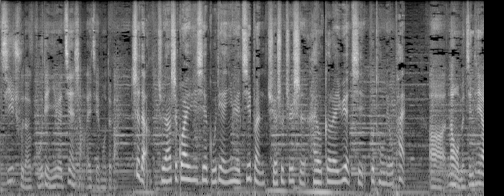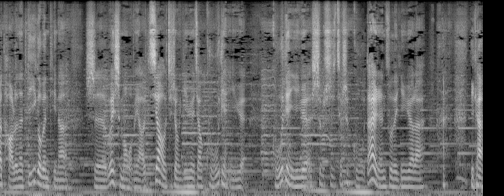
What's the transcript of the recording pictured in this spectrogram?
基础的古典音乐鉴赏类节目，对吧？是的，主要是关于一些古典音乐基本学术知识，还有各类乐器不同流派。呃，那我们今天要讨论的第一个问题呢，是为什么我们要叫这种音乐叫古典音乐？古典音乐是不是就是古代人做的音乐了？你看，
